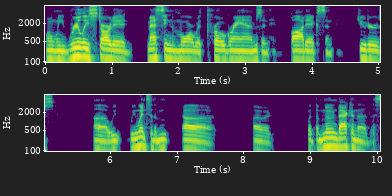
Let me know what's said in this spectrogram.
when we really started messing more with programs and, and robotics and, and computers, uh, we, we went to the, uh, uh, with the moon back in the, the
